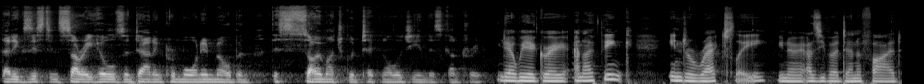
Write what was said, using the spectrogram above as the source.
that exist in Surry Hills and down in Cremorne in Melbourne. There's so much good technology in this country. Yeah, we agree. And I think indirectly, you know, as you've identified,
